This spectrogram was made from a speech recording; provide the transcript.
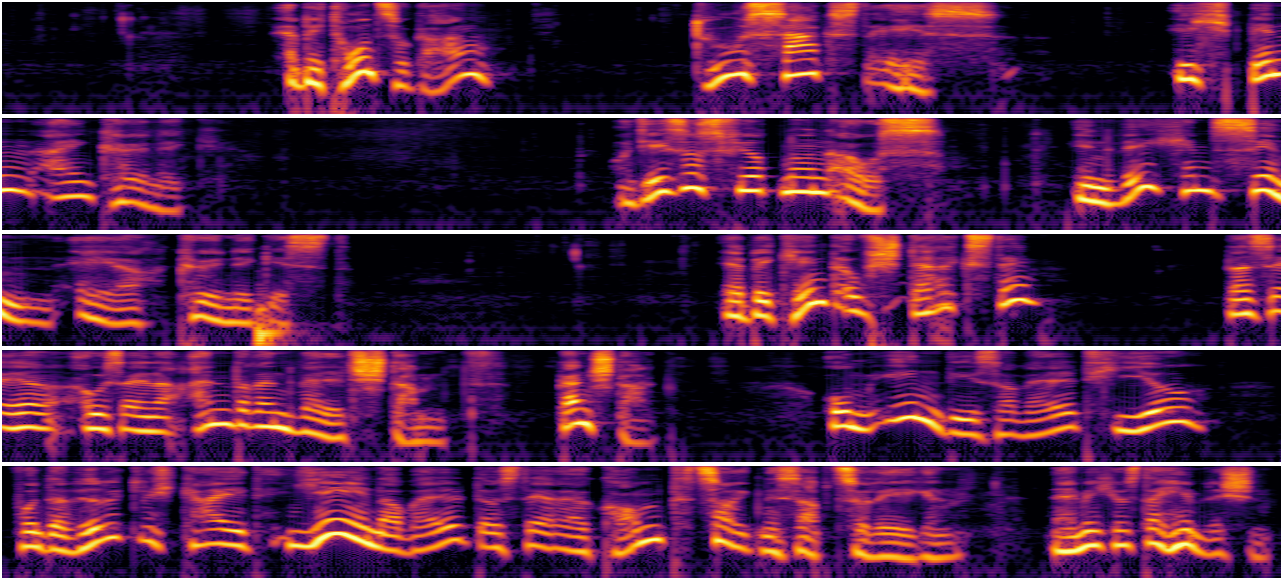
Er betont sogar, du sagst es, ich bin ein König. Und Jesus führt nun aus, in welchem Sinn er König ist. Er bekennt auf stärkste, dass er aus einer anderen Welt stammt, ganz stark, um in dieser Welt hier von der Wirklichkeit jener Welt, aus der er kommt, Zeugnis abzulegen, nämlich aus der himmlischen,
